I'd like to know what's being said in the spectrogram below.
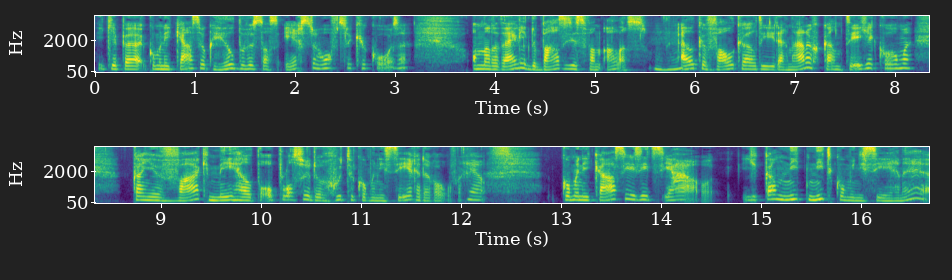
Ik heb uh, communicatie ook heel bewust als eerste hoofdstuk gekozen, omdat het eigenlijk de basis is van alles. Mm -hmm. Elke valkuil die je daarna nog kan tegenkomen, kan je vaak meehelpen oplossen door goed te communiceren daarover. Ja. Communicatie is iets, ja, je kan niet niet communiceren. Hè?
